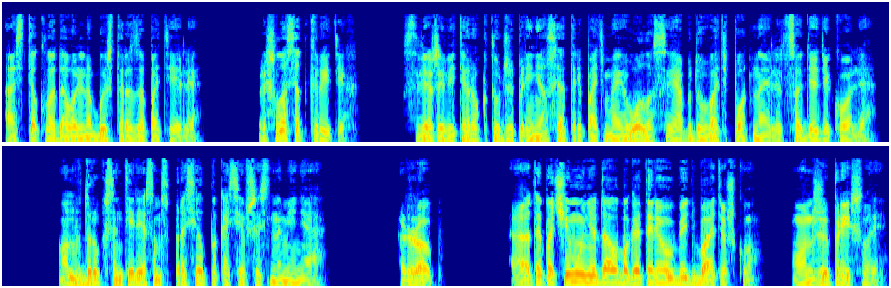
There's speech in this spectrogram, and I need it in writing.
а стекла довольно быстро запотели. Пришлось открыть их. Свежий ветерок тут же принялся трепать мои волосы и обдувать потное лицо дяди Коли. Он вдруг с интересом спросил, покосившись на меня. «Роб, а ты почему не дал богатырю убить батюшку? Он же пришлый».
